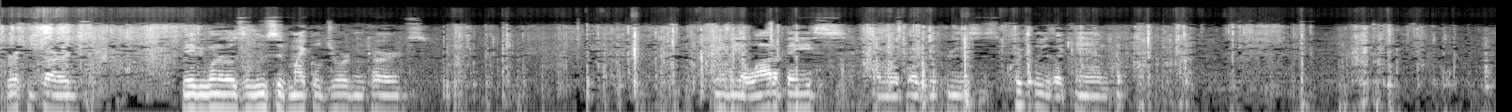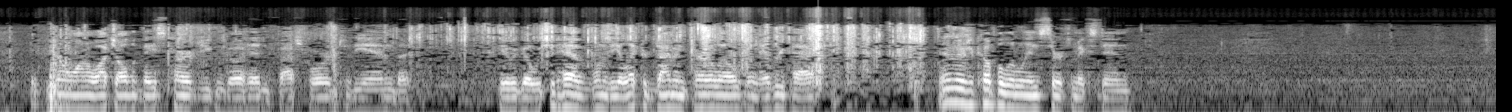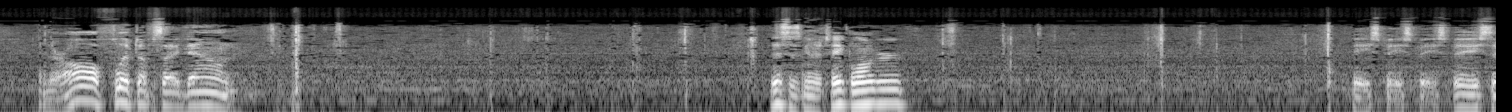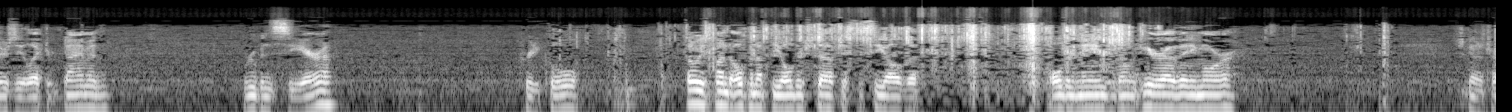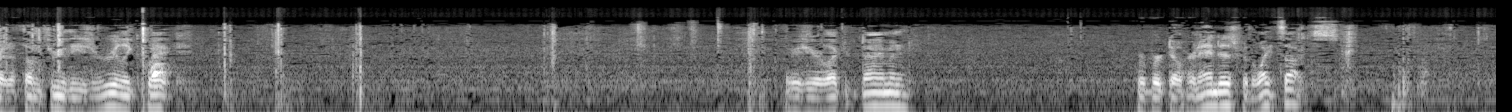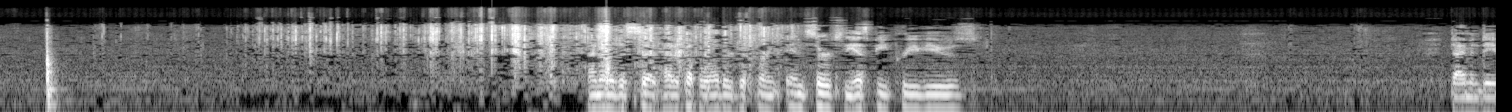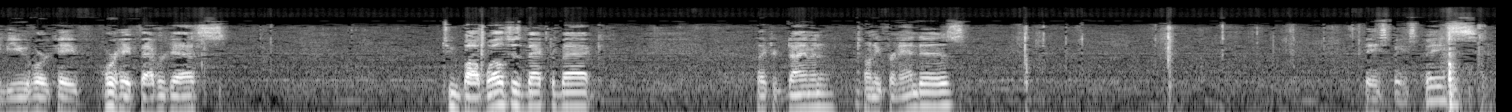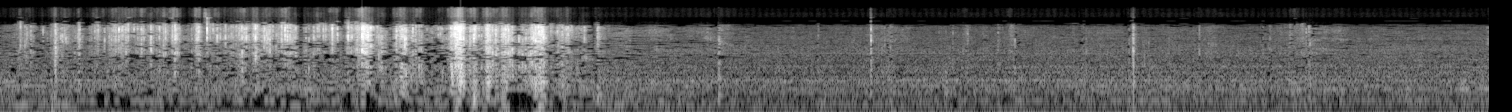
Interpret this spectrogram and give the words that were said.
rookie cards. Maybe one of those elusive Michael Jordan cards. It's going to be a lot of base. I'm going to try to get through this as quickly as I can. If you don't want to watch all the base cards, you can go ahead and fast forward to the end. But here we go. We should have one of the Electric Diamond parallels in every pack. And there's a couple little inserts mixed in. And they're all flipped upside down. This is going to take longer. Base, base, base, base. There's the electric diamond. Ruben Sierra. Pretty cool. It's always fun to open up the older stuff just to see all the older names you don't hear of anymore going to try to thumb through these really quick. There's your electric diamond. Roberto Hernandez for the White Sox. I know this set had a couple other different inserts, the SP previews. Diamond debut, Jorge, Jorge Fabregas. Two Bob Welch's back to back. Electric Diamond, Tony Fernandez. Base, base, base.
